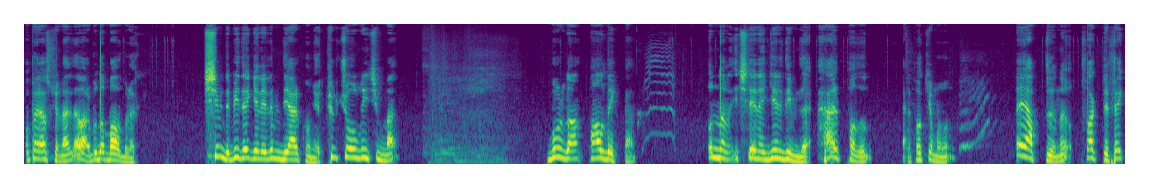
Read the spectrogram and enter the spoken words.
operasyonel de var. Bu da bal bırak. Şimdi bir de gelelim diğer konuya. Türkçe olduğu için ben buradan Paldek'ten bunların içlerine girdiğimde her palın yani Pokemon'un ne yaptığını ufak tefek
